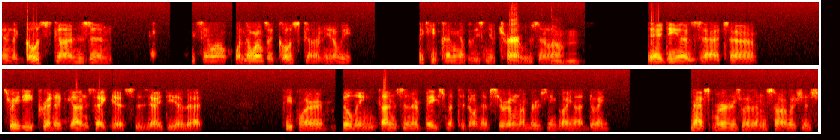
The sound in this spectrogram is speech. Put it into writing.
and the ghost guns and you say, well, what in the world's a ghost gun? You know, we we keep coming up with these new terms, and well, Mm-hmm. the idea is that uh, 3D printed guns, I guess, is the idea that people are building guns in their basement that don't have serial numbers and going out doing mass murders with them, so on, which is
